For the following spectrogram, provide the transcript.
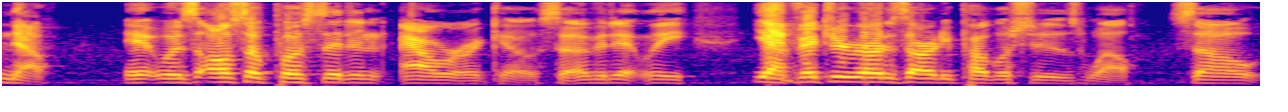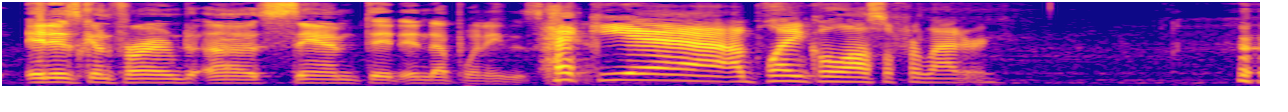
no, it was also posted an hour ago. So evidently, yeah, Victory Road has already published it as well. So it is confirmed. Uh, Sam did end up winning this. Heck again. yeah! I'm playing Coalossal for laddering.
